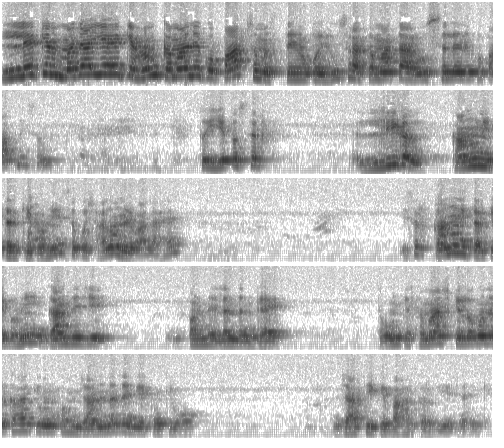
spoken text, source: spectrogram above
लेकिन मज़ा यह है कि हम कमाने को पाप समझते हैं, कोई दूसरा कमाता और उससे लेने को पाप नहीं समझते। तो ये तो सिर्फ़ लीगल कानूनी तरकीब हुई इससे कुछ हल होने वाला है। ये सिर्फ़ कानूनी तरकीब हुई गांधी जी पढ़ने लंदन गए तो उनके समाज के लोगों ने कहा कि उनको हम जाने न देंगे क्योंकि वो जाति के बाहर कर दिए जाएँगे।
